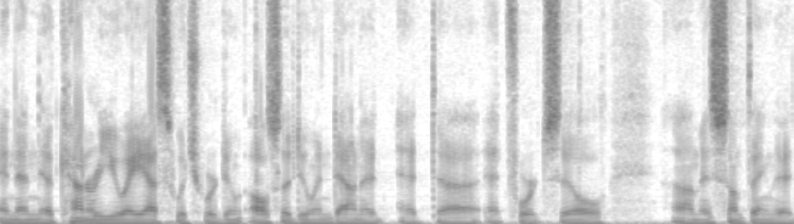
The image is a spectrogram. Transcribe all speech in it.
And then the counter UAS, which we're do- also doing down at at uh, at Fort Sill um, is something that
